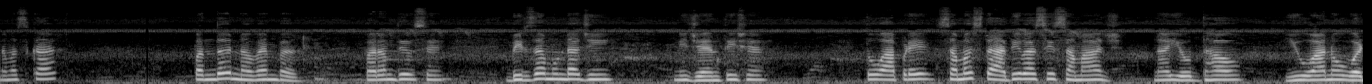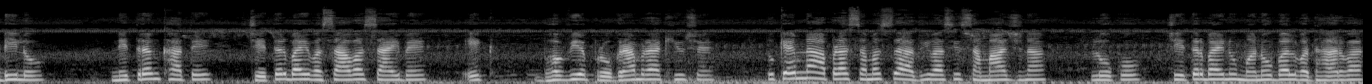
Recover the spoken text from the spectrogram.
નમસ્કાર. પંદર નવેમ્બર, પરમ દિવસે બિરસા મુંડાજીની જયંતિ છે. તો આપણે સમસ્ત આદિવાસી સમાજના યોદ્ધાઓ, યુવાનો, વડીલો, નેત્રંગ ખાતે ચેતરબાઈ વસાવા સાહેબે એક ભવ્ય પ્રોગ્રામ રાખ્યું છે. તો કેમ ના આપણા સમસ્ત આદિવાસી સમાજના લોકો ચેતરબાઈનું મનોબલ વધારવા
